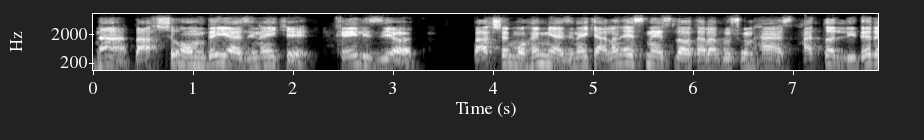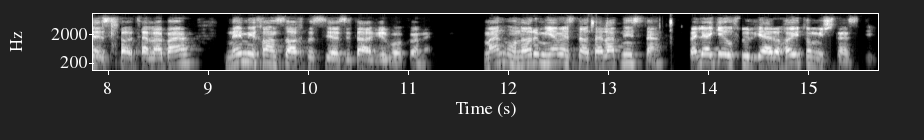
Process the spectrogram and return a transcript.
نه بخش عمده ای از اینایی که خیلی زیاد بخش مهمی از اینایی که الان اسم اصلاح طلب روشون هست حتی لیدر اصلاح طلبن نمی‌خوان ساخت سیاسی تغییر بکنه. من اونا رو میگم اصلاح طلب نیستن. ولی اگه اصولگره تو می‌شناسی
